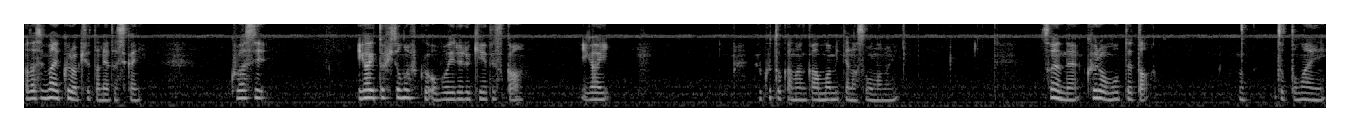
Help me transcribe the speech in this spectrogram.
私前黒着てたね確かに。詳しい。意外と人の服覚えれる系ですか？意外。服とかなんかあんま見てなそうなのに。そうよね。黒持ってた。ちょっと前に。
